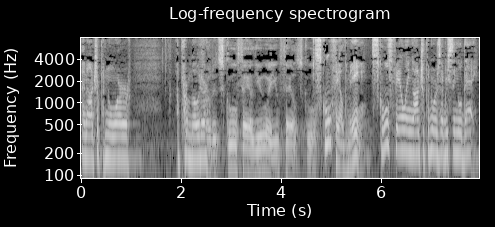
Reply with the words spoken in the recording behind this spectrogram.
an entrepreneur, a promoter. So did school fail you or you failed school? School failed me. School's failing entrepreneurs every single day.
